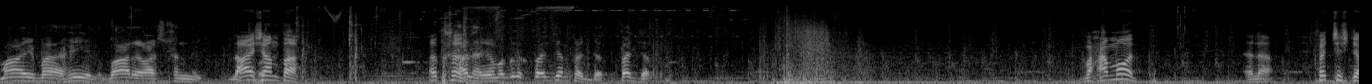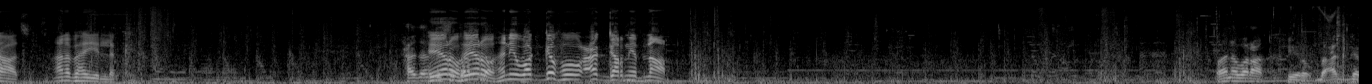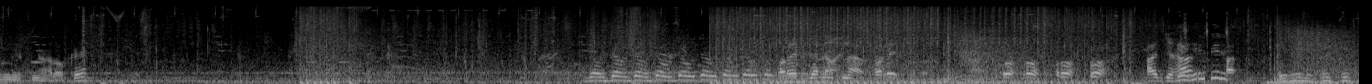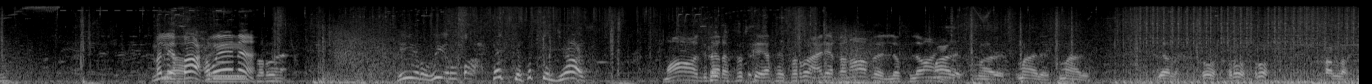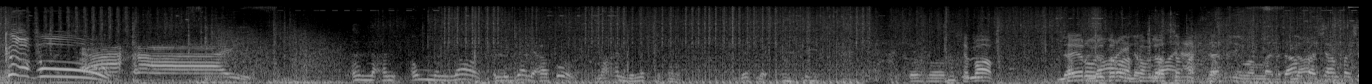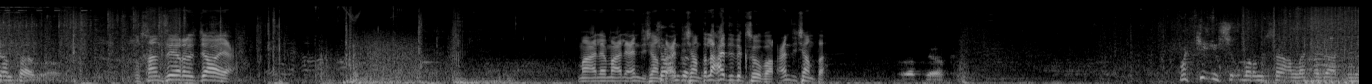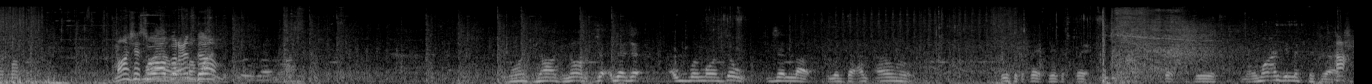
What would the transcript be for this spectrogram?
ما يبا هيل باري راس خني. هاي شنطة. ادخل. هلها يوم أقول لك فجر فجر فجر. أبو حمود. لا فتش جهاز. أنا بهيل لك. حد هيرو؟ هيرو. هني وقف وعقرني بنار. وأنا وراك هيرو. بعقرني في نار أوكي؟ جو جو جو جو جو جو جو جو جو فريت قرني نار فريت روح روح روح روح. حاج هيل. من اللي طاح؟ وينه؟ هيرو هيرو طاح. فكه فك الجهاز. ما أقدر أفكه يا أخي يفرون عليه قنابل اوف ما لاين عليك ما عليك ما عليك ما عليك يلا روح روح روح. خلصنا كفو! هاي إلا عن أم اللاز اللي جالي على طول. ما عندي مسك أنا قلت لك. شباب خيروا لي دروعكم لو سمحتوا. والله لاين. شنطة شنطة. الخنزير الجايع. ما عليه ما عليه. عندي شنطة عندي شنطة. لا حد يدق سوبر. عندي شنطة. أوكي أوكي. وكيل سوبر مساء الله يهداك من الرب ماشي سوابر عندهم. لوج لوج لوج لا لا أول ما جو جلاد يبدأ عن اوه يتقطيع طيح يتقطيع ما عندي مثل بعد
